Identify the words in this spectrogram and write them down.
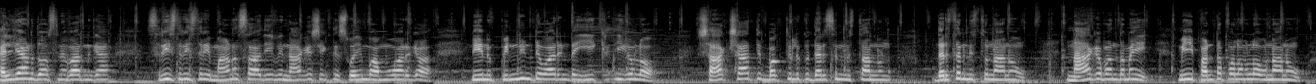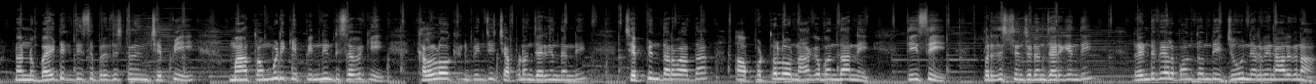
కళ్యాణ దోష నివారణగా శ్రీ శ్రీ శ్రీ మానసాదేవి నాగశక్తి స్వయంభూ అమ్మవారుగా నేను పిన్నింటి వారింట ఈ కలియుగంలో సాక్షాత్ భక్తులకు దర్శనమిస్తాను దర్శనమిస్తున్నాను. నాగబంధమై మీ పంట పొలంలో ఉన్నాను. నన్ను బయటకు తీసి ప్రతిష్టని చెప్పి మా తమ్ముడికి పిన్నింటి శవకి కలలో కనిపించి చెప్పడం జరిగిందండి. చెప్పిన తర్వాత ఆ పుట్టలో నాగబంధాన్ని తీసి ప్రతిష్ఠించడం జరిగింది. రెండు వేల పంతొమ్మిది జూన్ ఇరవై నాలుగున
